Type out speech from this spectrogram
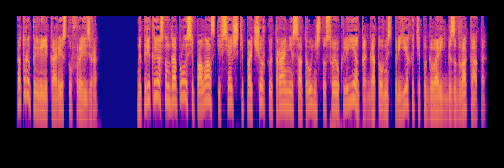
которые привели к аресту Фрейзера. На перекрестном допросе Поланский всячески подчеркивает раннее сотрудничество своего клиента, готовность приехать и поговорить без адвоката.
